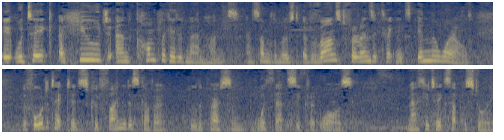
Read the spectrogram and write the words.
It would take a huge and complicated manhunt and some of the most advanced forensic techniques in the world before detectives could finally discover who the person with that secret was. Matthew takes up the story.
